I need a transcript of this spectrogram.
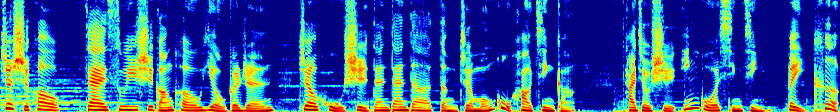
这时候，在苏伊士港口有个人正虎视眈眈的等着蒙古号进港，他就是英国刑警费克。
